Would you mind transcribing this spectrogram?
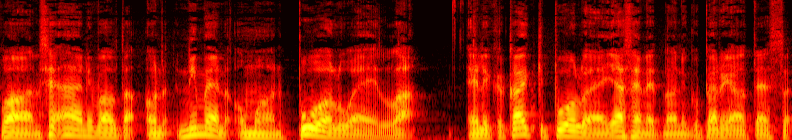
vaan se äänivalta on nimenomaan puolueilla. Eli kaikki puolueen jäsenet noin niin periaatteessa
